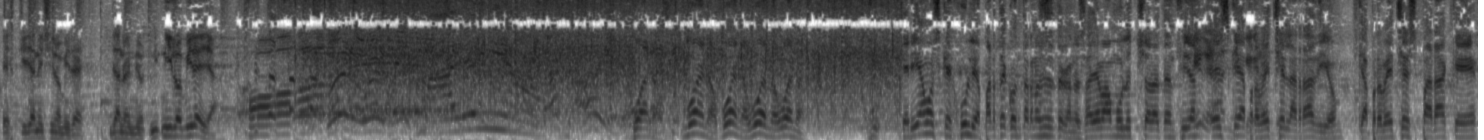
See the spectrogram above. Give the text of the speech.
Es que ya ni si lo miré. Ya no, ni, ni lo miré ya. Bueno, bueno, bueno, bueno, bueno. Queríamos que Julio, aparte de contarnos esto que nos ha llamado mucho la atención, grande, es que aproveche la radio, que aproveches para que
